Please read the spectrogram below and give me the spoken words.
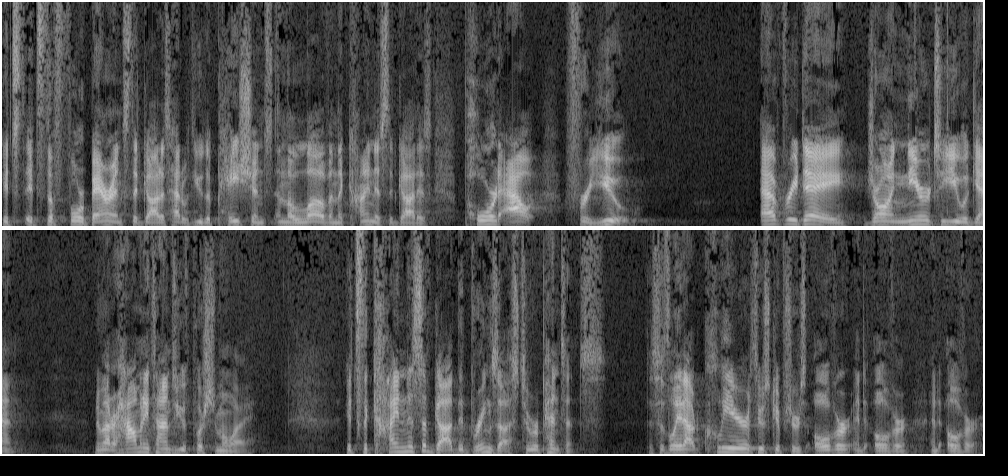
It's, it's the forbearance that God has had with you, the patience and the love and the kindness that God has poured out for you every day drawing near to you again, no matter how many times you've pushed him away. It's the kindness of God that brings us to repentance. This is laid out clear through scriptures over and over and over.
